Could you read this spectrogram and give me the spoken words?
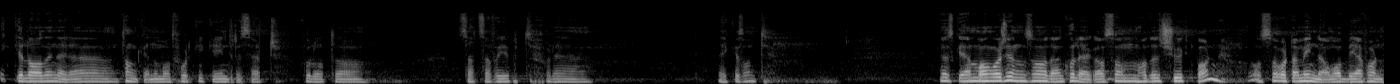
ikke la den tanken om at folk ikke er interessert, få lov til å sette seg for dypt. For det, det er ikke sant. Jeg husker Mange år siden så hadde jeg en kollega som hadde et sjukt barn. og Så ble jeg minnet om å be for han,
